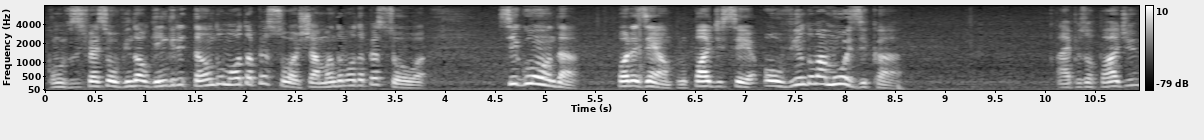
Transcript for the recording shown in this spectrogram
como se você estivesse ouvindo alguém gritando uma outra pessoa, chamando uma outra pessoa. Segunda, por exemplo, pode ser ouvindo uma música. Aí a pessoa pode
